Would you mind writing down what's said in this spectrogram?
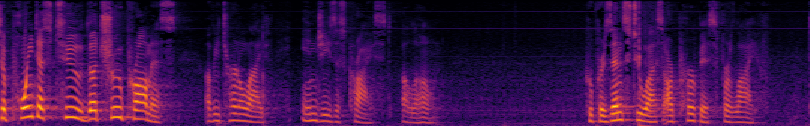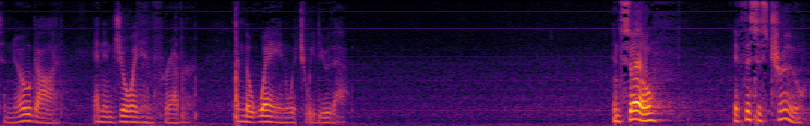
to point us to the true promise of eternal life in Jesus Christ alone, who presents to us our purpose for life, to know God and enjoy Him forever, and the way in which we do that. And so, if this is true,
